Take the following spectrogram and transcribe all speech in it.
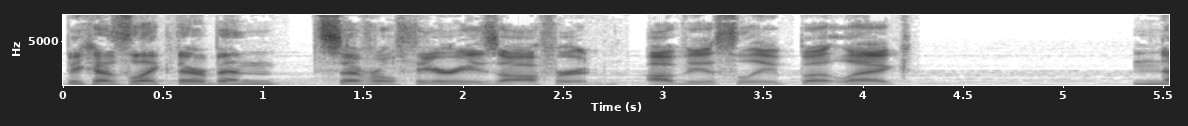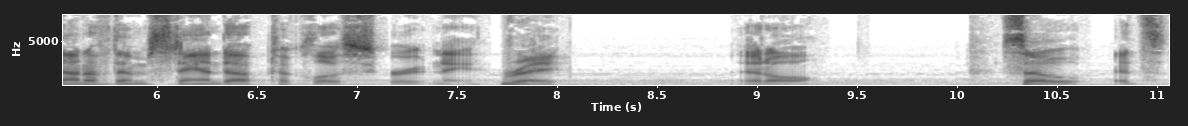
because like there have been several theories offered, obviously, but like none of them stand up to close scrutiny Right. at all. So It's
